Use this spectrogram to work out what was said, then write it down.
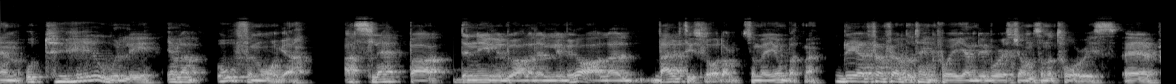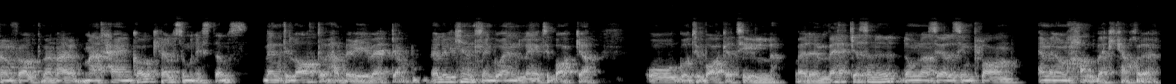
en otrolig jävla oförmåga att släppa den nyliberala, den liberala verktygslådan som vi har jobbat med. Det jag framförallt att tänka på igen det är Boris Johnson och Tories. Eh, framförallt med den här Matt Hancock, hälsoministerns ventilatorhaveri i veckan. Eller vi kan egentligen gå ännu längre tillbaka och gå tillbaka till, vad är det, en vecka sedan nu. De lanserade sin plan, en och en halv vecka kanske det.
